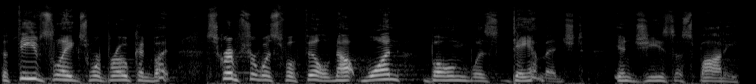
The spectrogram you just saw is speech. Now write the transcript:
The thieves' legs were broken, but scripture was fulfilled. Not one bone was damaged in Jesus' body.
